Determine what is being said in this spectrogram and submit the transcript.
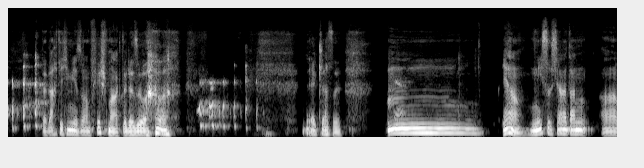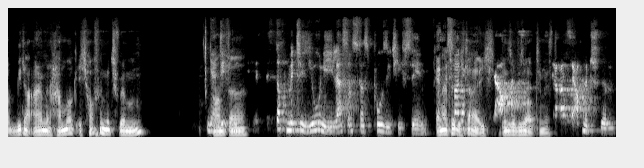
da dachte ich mir so am Fischmarkt oder so. Ja, klasse. Ja. Mm, ja, nächstes Jahr dann äh, wieder Ironman Hamburg. Ich hoffe mit Schwimmen. Ja, Und, definitiv. Äh, es ist doch Mitte Juni. Lass uns das positiv sehen. Ja, natürlich, klar. Ich bin sowieso Optimist. Ja, was ja auch mit Schwimmen.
